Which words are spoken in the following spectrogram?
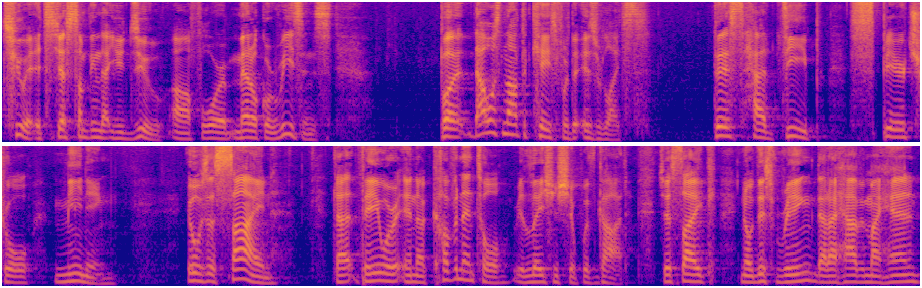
to it. It's just something that you do uh, for medical reasons. But that was not the case for the Israelites. This had deep spiritual meaning it was a sign that they were in a covenantal relationship with God. Just like, you know, this ring that I have in my hand,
